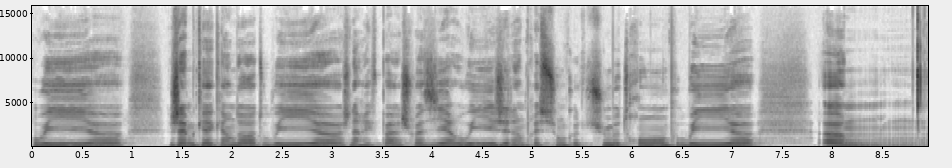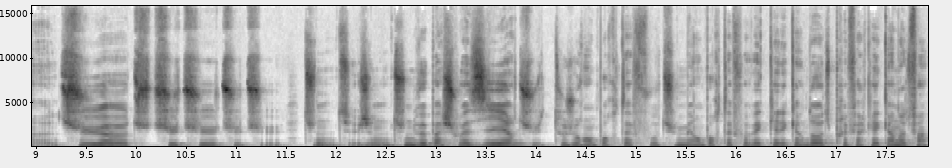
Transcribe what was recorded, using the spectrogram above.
Oui, euh, j'aime quelqu'un d'autre, oui, euh, je n'arrive pas à choisir, oui, j'ai l'impression que tu me trompes, oui, tu, tu, tu, tu, ne veux pas choisir, tu es toujours en porte-à-faux, tu me mets en porte-à-faux avec quelqu'un d'autre, tu préfères quelqu'un d'autre.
